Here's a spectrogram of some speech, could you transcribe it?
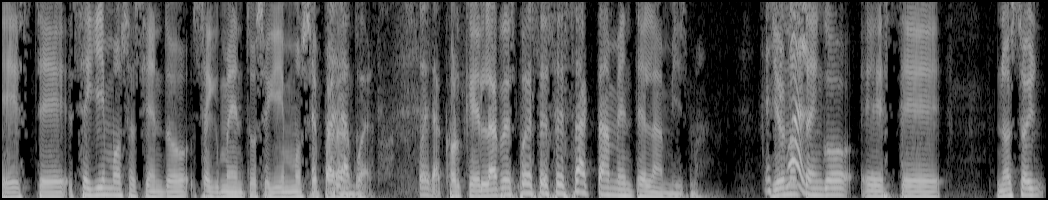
este, seguimos haciendo segmentos, seguimos Estoy de separando. acuerdo. Estoy de acuerdo. Porque la respuesta es exactamente la misma. Es Yo igual. no tengo, este, no estoy,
